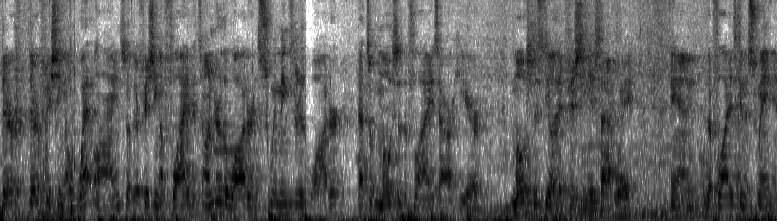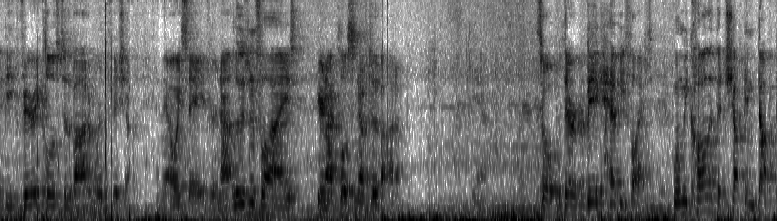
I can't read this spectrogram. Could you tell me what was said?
they're they're fishing a wet line, so they're fishing a fly that's under the water and swimming through the water. That's what most of the flies are here. Most of steelhead fishing is that way, and the fly is going to swing and be very close to the bottom where the fish are. And they always say, if you're not losing flies, you're not close enough to the bottom. Yeah. So they're big, heavy flies. When we call it the chuck and duck,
